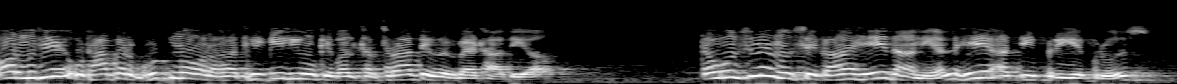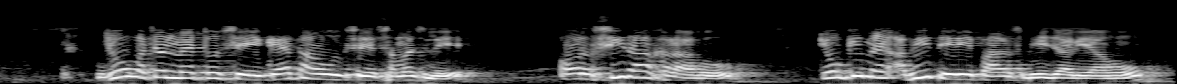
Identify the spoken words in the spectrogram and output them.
और मुझे उठाकर घुटनों और हथेलियों के बल थरथराते हुए बैठा दिया। तब उसने मुझसे कहा, हे दानियल, हे अति प्रिय पुरुष जो वचन मैं तुझसे कहता हूँ, उसे समझ ले और सीधा खड़ा हो, क्योंकि मैं अभी तेरे पास भेजा गया हूँ।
